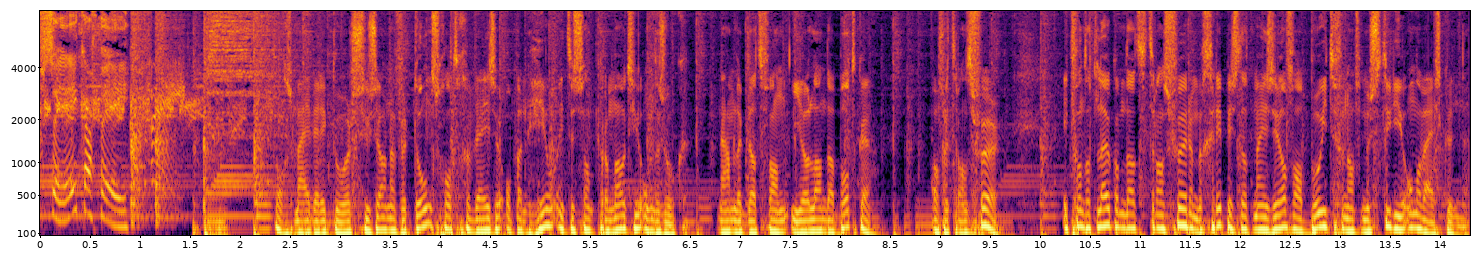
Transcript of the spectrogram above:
FCE Café. Volgens mij werd ik door Suzanne Verdonschot gewezen op een heel interessant promotieonderzoek. Namelijk dat van Jolanda Botke over transfer. Ik vond het leuk omdat transfer een begrip is dat mijzelf al boeit vanaf mijn studie onderwijskunde.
